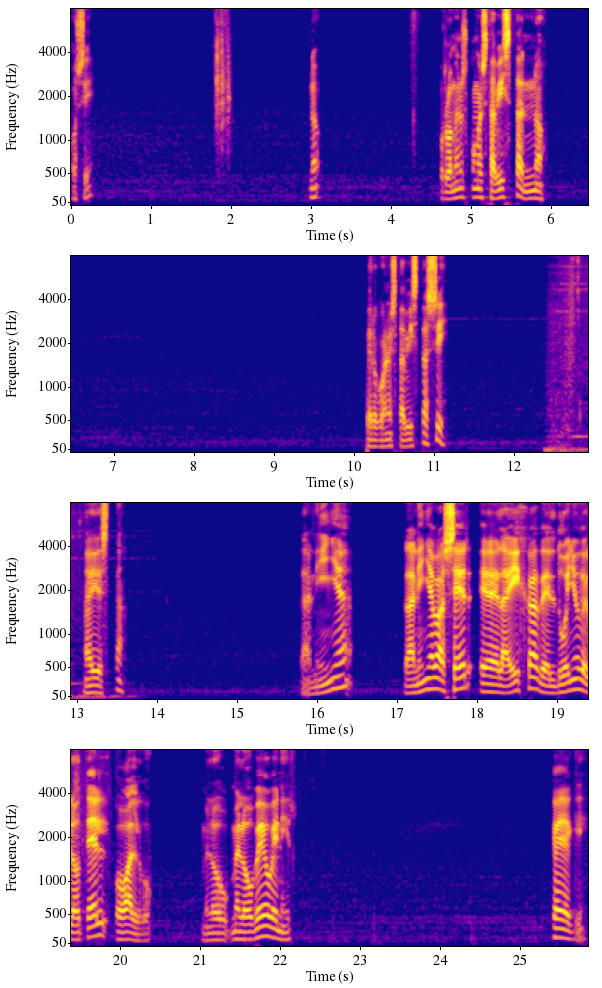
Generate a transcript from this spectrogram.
¿O sí? No. Por lo menos con esta vista, no. Pero con esta vista, sí. Ahí está. La niña... La niña va a ser eh, la hija del dueño del hotel o algo. Me lo, me lo veo venir. ¿Qué hay aquí?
